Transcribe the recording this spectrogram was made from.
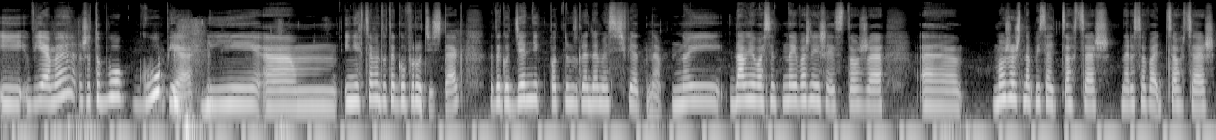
i wiemy, że to było głupie i, um, i nie chcemy do tego wrócić, tak? Dlatego dziennik pod tym względem jest świetny. No i dla mnie właśnie najważniejsze jest to, że e, możesz napisać co chcesz, narysować co chcesz,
